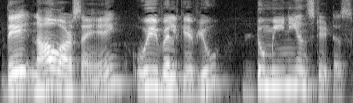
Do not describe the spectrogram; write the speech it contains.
they now are saying, we will give you dominion status.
